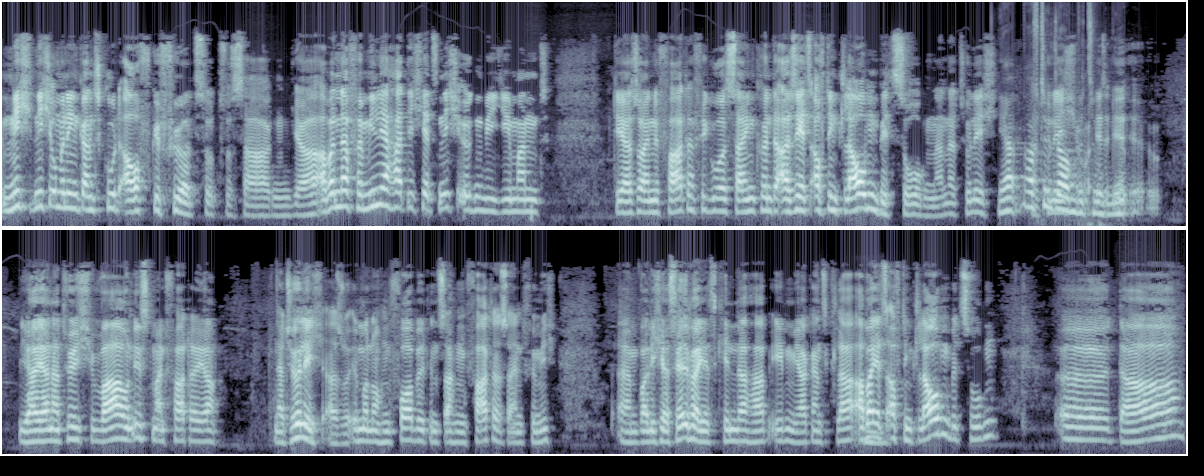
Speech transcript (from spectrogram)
nicht, nicht unbedingt ganz gut aufgeführt, sozusagen, ja. Aber in der Familie hatte ich jetzt nicht irgendwie jemand, der so eine Vaterfigur sein könnte. Also jetzt auf den Glauben bezogen, ne? natürlich. Ja, auf natürlich, den Glauben bezogen. Äh, äh, ja, ja, natürlich war und ist mein Vater ja. Natürlich, also immer noch ein Vorbild in Sachen Vater sein für mich, ähm, weil ich ja selber jetzt Kinder habe, eben, ja, ganz klar. Aber mhm. jetzt auf den Glauben bezogen, äh, da,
